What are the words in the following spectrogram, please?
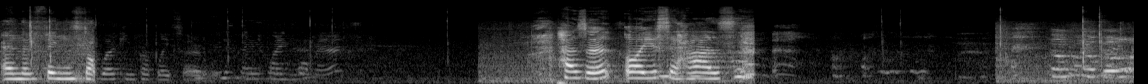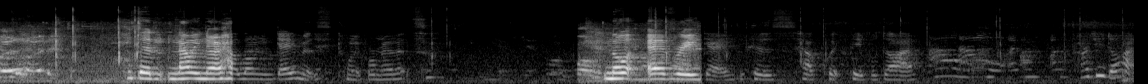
And the thing's not working properly, so. Has it? Oh, yes, it has. Then now we know how long a game is 24 minutes. Not every game because how quick people die. How'd you die?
